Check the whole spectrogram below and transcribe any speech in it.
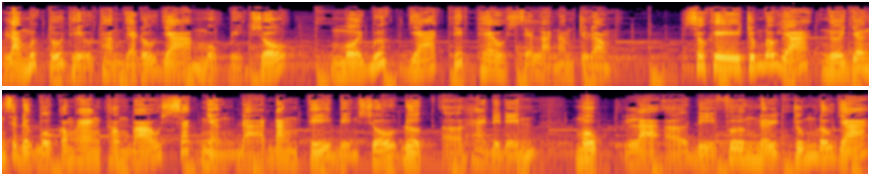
là mức tối thiểu tham gia đấu giá một biển số. Mỗi bước giá tiếp theo sẽ là 5 triệu đồng. Sau khi trúng đấu giá, người dân sẽ được Bộ Công an thông báo xác nhận đã đăng ký biển số được ở hai địa điểm. Một là ở địa phương nơi trúng đấu giá,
